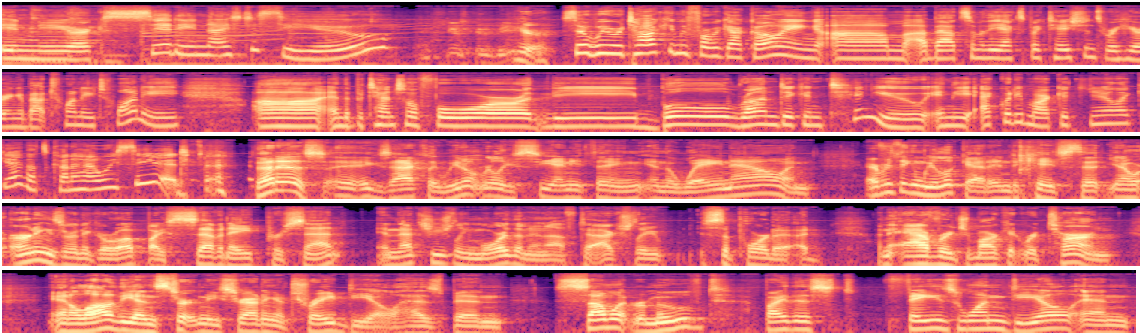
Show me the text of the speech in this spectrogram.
in New York City. Nice to see you. It's good to be here. So we were talking before we got going um, about some of the expectations we're hearing about 2020 uh, and the potential for the bull run to continue in the equity market. And you're like, yeah, that's kind of how we see it. That is exactly. We don't really see anything in the way now, and everything we look at indicates that you know earnings are going to grow up by seven, eight percent, and that's usually more than enough to actually support a, a, an average market return. And a lot of the uncertainty surrounding a trade deal has been somewhat removed by this phase one deal, and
